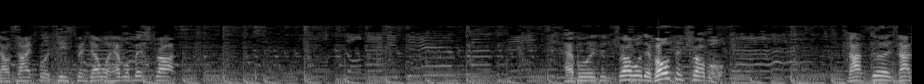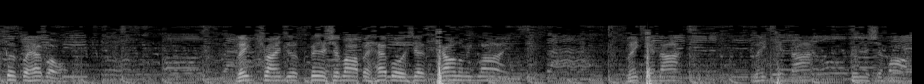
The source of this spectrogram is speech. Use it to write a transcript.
Now time for a T-spin double. Hebo miss drop. Hebo is in trouble. They're both in trouble. Not good. Not good for Hebo. Link trying to finish him off, but Hebo is just countering lines. Link cannot. Link cannot finish him off.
